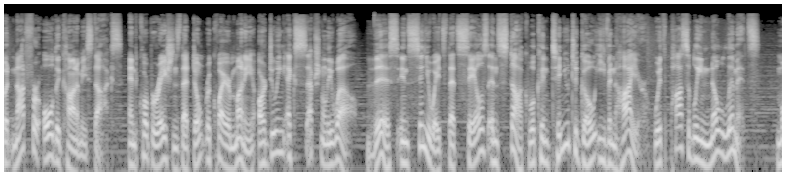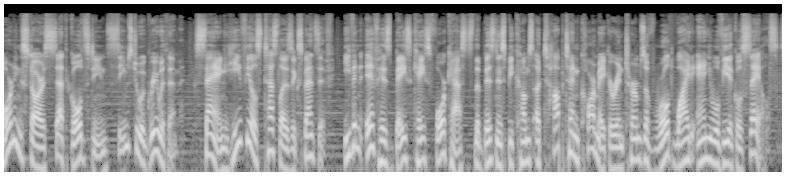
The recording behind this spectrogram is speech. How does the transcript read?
but not for old economy stocks, and corporations that don't require money are doing exceptionally well. This insinuates that sales and stock will continue to go even higher, with possibly no limits. Morningstar's Seth Goldstein seems to agree with him, saying he feels Tesla is expensive, even if his base case forecasts the business becomes a top 10 car maker in terms of worldwide annual vehicle sales.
